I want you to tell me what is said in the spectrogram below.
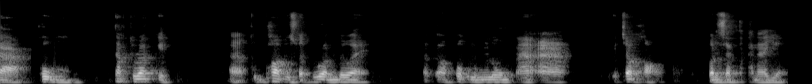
จากกลุ่มนักธุรกิจคุณพ่อมีส่วนร่วมด้วย แล้วก็พวกลุงลุงอาอาเป็นเจ้าของบริษัทธนายง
